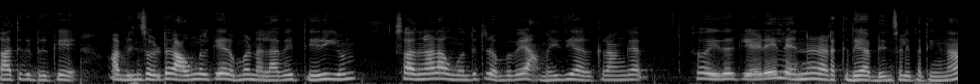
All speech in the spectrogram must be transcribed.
காத்துக்கிட்டு இருக்கு அப்படின்னு சொல்லிட்டு அவங்களுக்கே ரொம்ப நல்லாவே தெரியும். ஸோ அதனால் அவங்க வந்துட்டு ரொம்பவே அமைதியாக இருக்கிறாங்க. ஸோ இதற்கு இடையில என்ன நடக்குது அப்படின்னு சொல்லி பார்த்தீங்கன்னா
